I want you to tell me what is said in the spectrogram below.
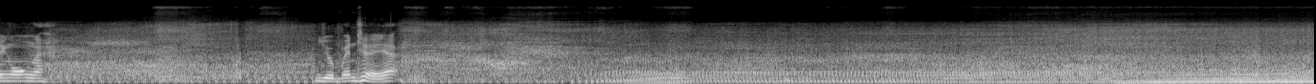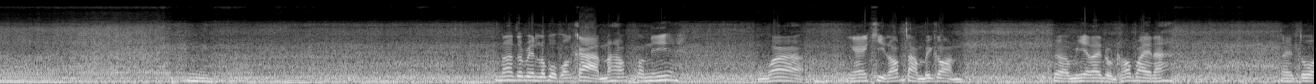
เลยงงไงอยู่เป็นเฉยอะน่าจะเป็นระบบอากาศนะครับ ตอนนี้ ผมว่าไงขี่รอบต่ำไปก่อนเผื่อมีอะไรหลุดเข้าไปนะ ในตัว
